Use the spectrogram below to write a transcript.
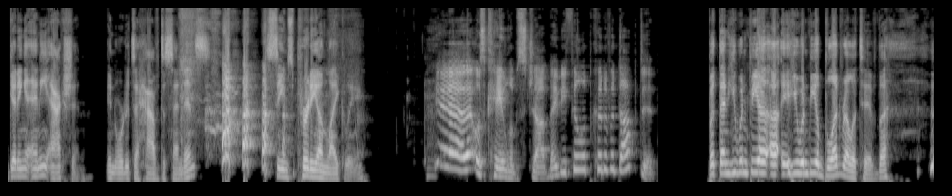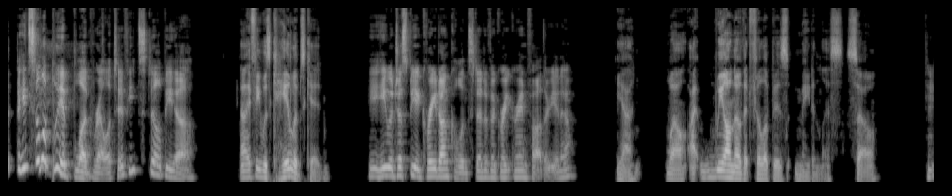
getting any action in order to have descendants seems pretty unlikely. Yeah, that was Caleb's job. Maybe Philip could have adopted. But then he wouldn't be a, he wouldn't be a blood relative. The He'd still be a blood relative. He'd still be a. uh, if he was Caleb's kid. He, he would just be a great uncle instead of a great grandfather, you know? Yeah. Well, I, we all know that Philip is maidenless, so Hmm.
